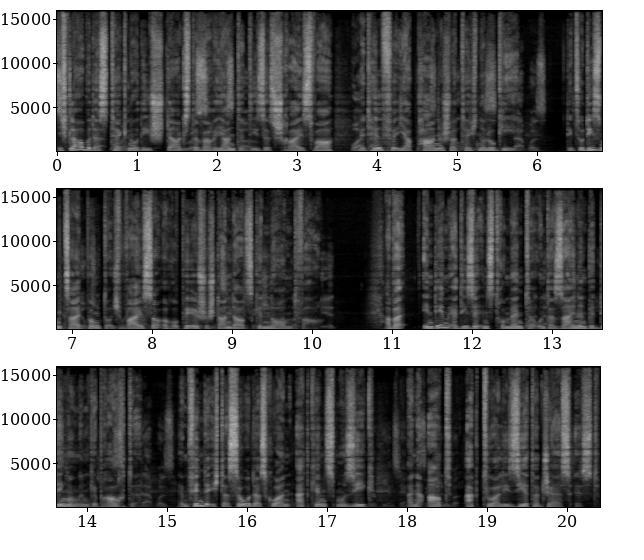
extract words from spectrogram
Ich glaube, dass Techno die stärkste Variante dieses Schreis war, mit Hilfe japanischer Technologie, die zu diesem Zeitpunkt durch weiße europäische Standards genormt war. Aber indem er diese Instrumente unter seinen Bedingungen gebrauchte, empfinde ich das so, dass Juan Atkins Musik eine Art aktualisierter Jazz ist.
